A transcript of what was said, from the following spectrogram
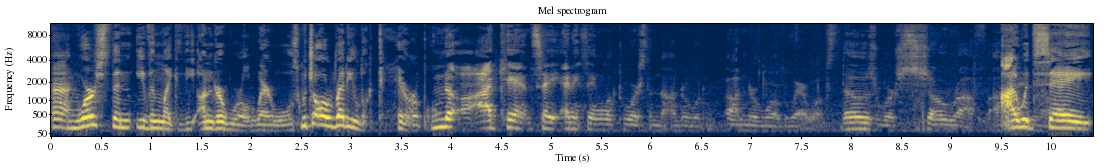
worse than even like the underworld werewolves, which already look terrible. No, I can't say anything looked worse than the Underwood, Underworld werewolves. Those were so rough. I would know. say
